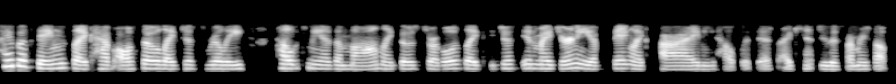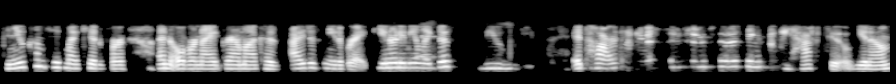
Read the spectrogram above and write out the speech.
type of things like have also like just really helped me as a mom, like those struggles, like just in my journey of saying like, I need help with this. I can't do this by myself. Can you come take my kid for an overnight grandma? Cause I just need a break. You know what I mean? Like just you, mm-hmm. it's hard to do for those things, but we have to, you know?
